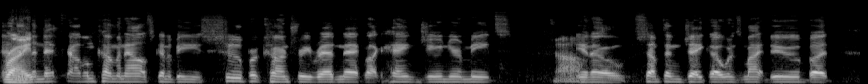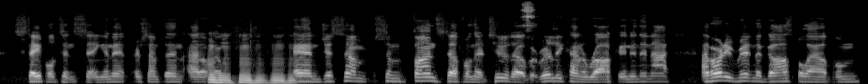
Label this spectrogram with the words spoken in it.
And Right. The next album coming out is going to be super country redneck, like Hank Jr. meets Oh. you know something Jake Owens might do, but Stapleton singing it or something. I don't know Mhm, mhm, mhm. and just some some fun stuff on there too though but really kind of rocking and then i i've already written a gospel album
